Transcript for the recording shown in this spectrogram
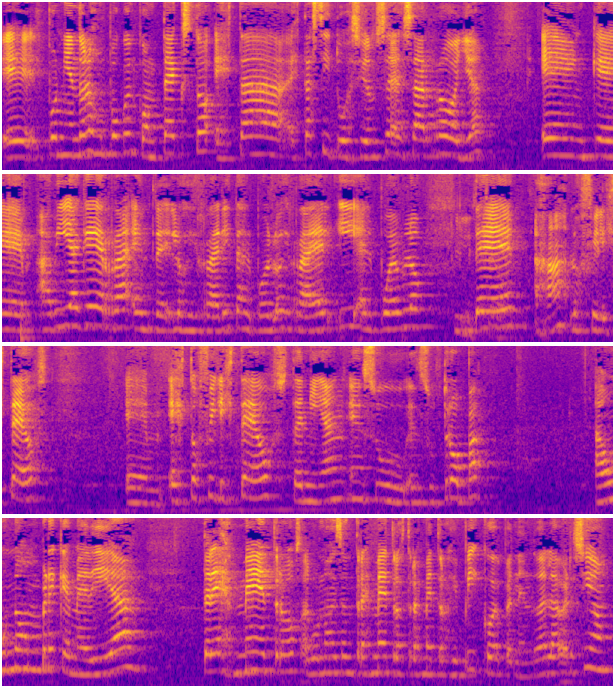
Eh, poniéndolos un poco en contexto, esta, esta situación se desarrolla en que había guerra entre los israelitas, el pueblo de Israel y el pueblo Filisteo. de ajá, los filisteos. Eh, estos filisteos tenían en su, en su tropa a un hombre que medía 3 metros, algunos dicen 3 metros, 3 metros y pico, dependiendo de la versión,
